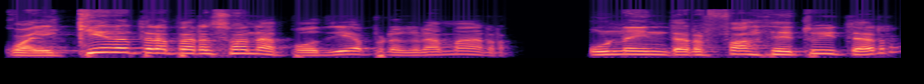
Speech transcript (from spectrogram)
cualquier otra persona podría programar una interfaz de Twitter,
